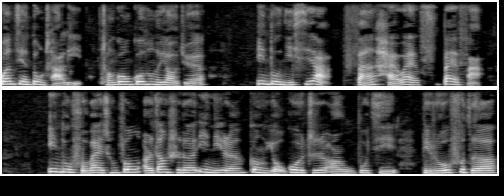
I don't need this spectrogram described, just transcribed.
关键洞察力、成功沟通的要诀。印度尼西亚反海外腐败法。印度腐败成风，而当时的印尼人更有过之而无不及。比如负责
